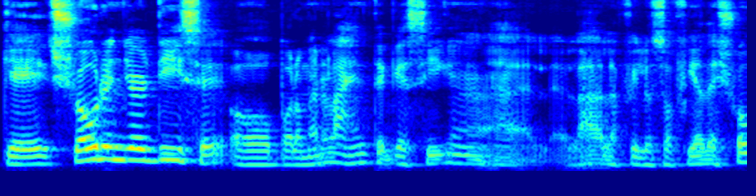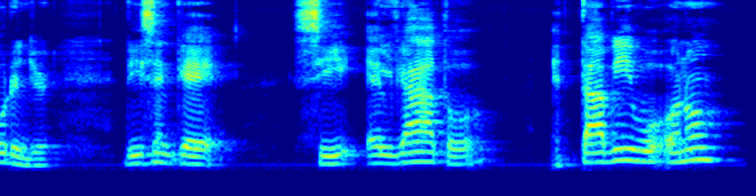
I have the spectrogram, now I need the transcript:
que Schrödinger dice, o por lo menos la gente que sigue la, filosofía de Schrödinger, dicen que si el gato está vivo o no,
